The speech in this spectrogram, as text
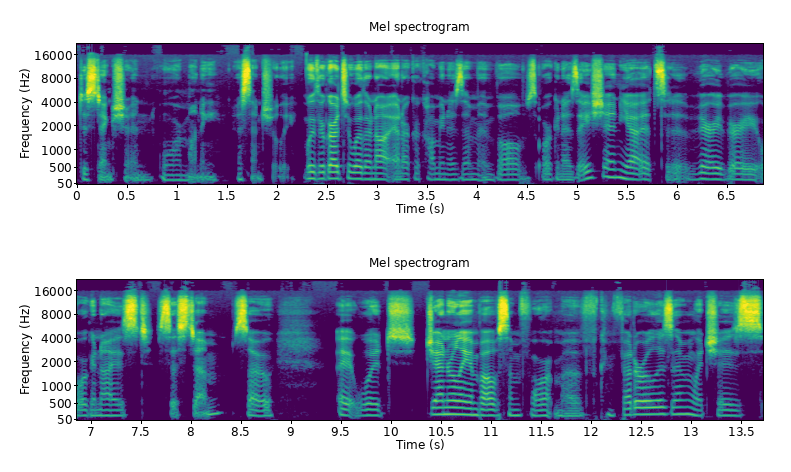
distinction or money, essentially. With regard to whether or not anarcho communism involves organization, yeah, it's a very, very organized system. So it would generally involve some form of confederalism, which is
